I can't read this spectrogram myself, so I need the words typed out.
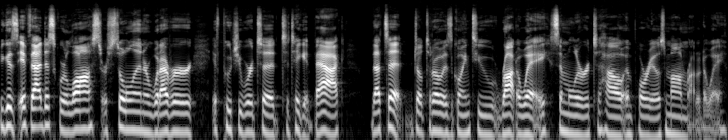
Because if that disc were lost or stolen or whatever if Pucci were to to take it back that's it. Jotaro is going to rot away similar to how Emporio's mom rotted away.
